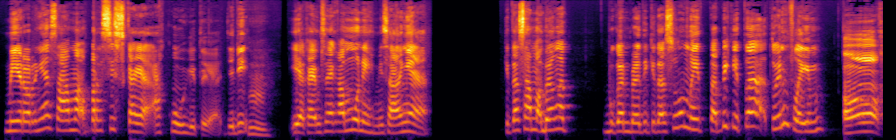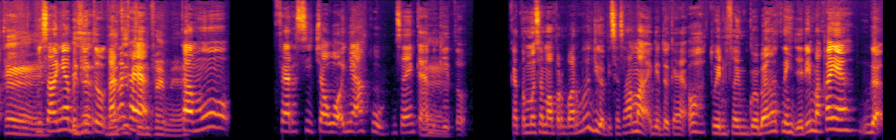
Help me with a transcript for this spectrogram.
mirrornya sama persis kayak aku gitu ya. Jadi Hmm. ya kayak misalnya kamu nih, misalnya kita sama banget bukan berarti kita soulmate, tapi kita twin flame. Oh, oke. Misalnya Bisa- begitu, karena kayak flame ya? Kamu versi cowoknya aku, misalnya kayak Iya. begitu. Ketemu sama perempuan pun juga bisa sama gitu kayak, oh twin flame gue banget nih. Jadi makanya nggak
